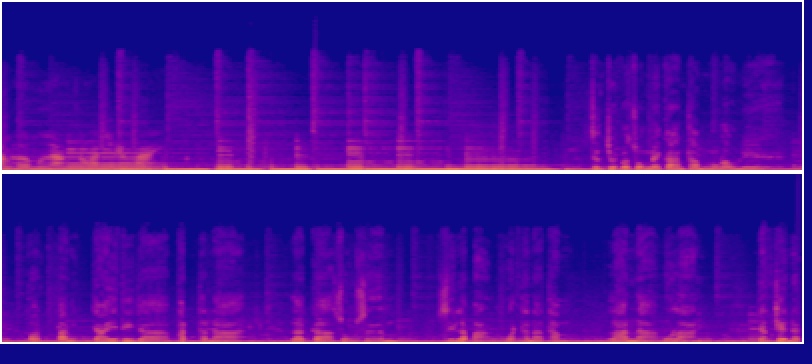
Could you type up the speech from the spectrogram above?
อำเภอเมือง จังหวัดเชียงใหม่ ซึ่งจุดประสงค์ในการทำของเรานี่ก็ตั้งใจที่จะพัฒนาและก็ส่งเสริมศิลปะวัฒนธรรม ล้านนาโบราณ อย่างเช่นใน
